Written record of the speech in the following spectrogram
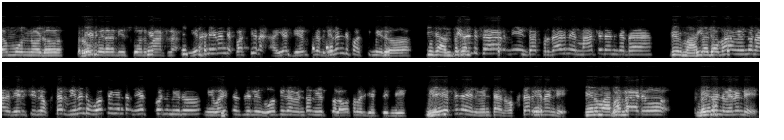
దమ్ము ఉన్నోడు రూమ్ మీద తీసుకొని మాట్లా వినండి ఫస్ట్ అయ్యా జేమ్స్ గారు వినండి ఫస్ట్ మీరు. వినండి సార్ మీ ఇంత ఇప్పుడు దాకా నేను మాట్లాడాను కదా. మీరు స్వభావం ఏందో నాకు తెలిసింది. ఒకసారి వినండి ఓపిక వింటా నేర్చుకోండి మీరు. మీ వయసు తెలియదు ఓపిక వింటా నేర్చుకోవాలి అవతల వాళ్ళు చెప్పింది. మీరు నేను- చెప్పింది నేను వింటాను. ఒకసారి వినండి. నేను మగాడు వినండి వినండి.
